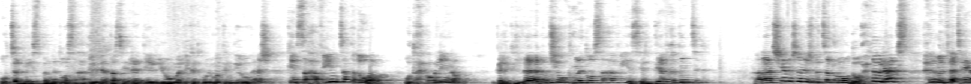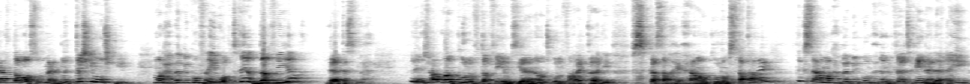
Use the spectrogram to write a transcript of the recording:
وحتى بالنسبة للندوة الصحفية اللي هضرتي عليها ديال اليوم اللي كتقولوا ما كنديروهاش كاين صحفيين انتقدوها وضحكوا علينا. قال لك لا هذا ماشي وقت الندوة الصحفية سير دير في خدمتك. راه هادشي علاش أنا جبت هذا الموضوع؟ حنا بالعكس حنا منفتحين على التواصل ما عندنا حتى شي مشكل. مرحبا بكم في أي وقت غير الظرفية لا تسمح. إن شاء الله نكونوا في ظرفيه مزيانة وتكون الفريق هذه في سكة صحيحة ونكونوا مستقرين. ديك الساعة مرحبا بكم حنا منفتحين على أي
